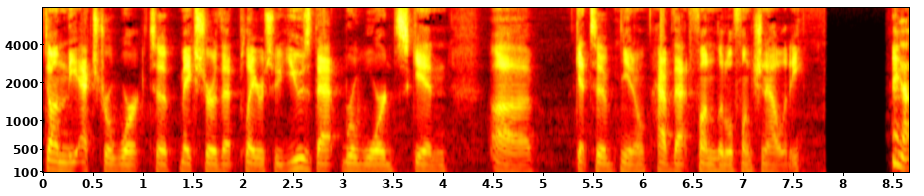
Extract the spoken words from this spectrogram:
done the extra work to make sure that players who use that reward skin uh get to, you know, have that fun little functionality. Yeah,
